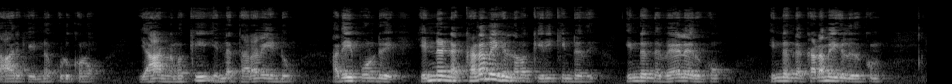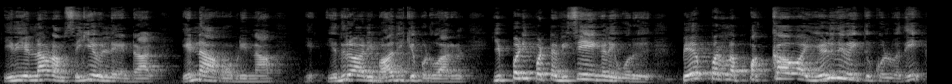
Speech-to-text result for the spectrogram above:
யாருக்கு என்ன கொடுக்கணும்? யார் நமக்கு என்ன தர வேண்டும்? அதே போன்று என்னென்ன கடமைகள் நமக்கு இருக்கின்றது? இந்தந்த வேலை இருக்கும். இந்தந்த கடமைகள் இருக்கும். இது எல்லாம் நாம் செய்யவில்லை என்றால் என்ன ஆகும் அப்படின்னா எதிராளி பாதிக்கப்படுவார்கள். இப்படிப்பட்ட விஷயங்களை ஒரு பேப்பர்ல பக்காவா எழுதி வைத்துக் கொள்வதை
